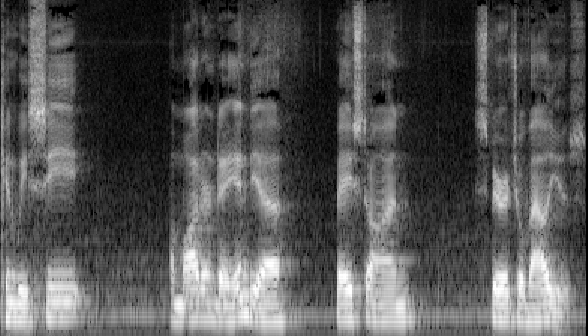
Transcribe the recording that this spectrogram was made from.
Can we see a modern day India based on spiritual values,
